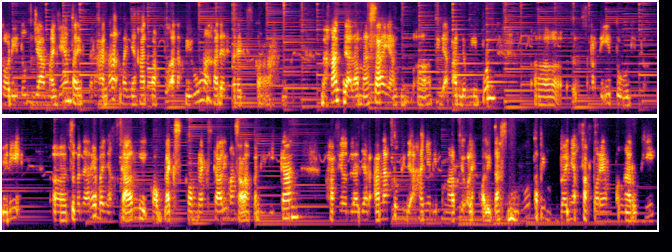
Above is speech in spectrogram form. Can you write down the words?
Kalau dihitung jam aja yang paling sederhana banyakkan waktu anak di rumah kan daripada di sekolah. Bahkan dalam masa yang uh, tidak pandemi pun uh, seperti itu gitu. Jadi uh, sebenarnya banyak sekali kompleks kompleks sekali masalah pendidikan hasil belajar anak tuh tidak hanya dipengaruhi oleh kualitas guru tapi banyak faktor yang mempengaruhi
